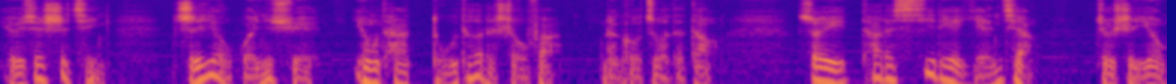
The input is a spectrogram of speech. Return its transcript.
有一些事情只有文学用他独特的手法能够做得到。所以他的系列演讲就是用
